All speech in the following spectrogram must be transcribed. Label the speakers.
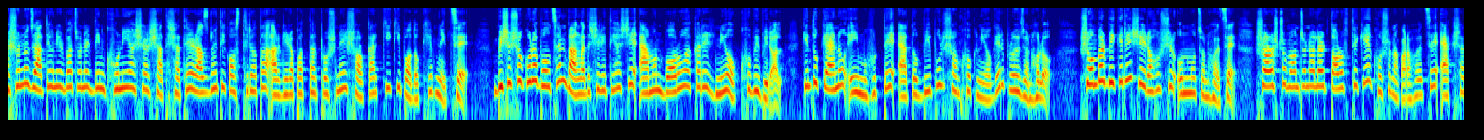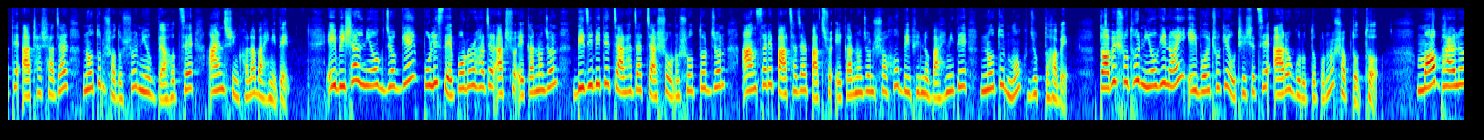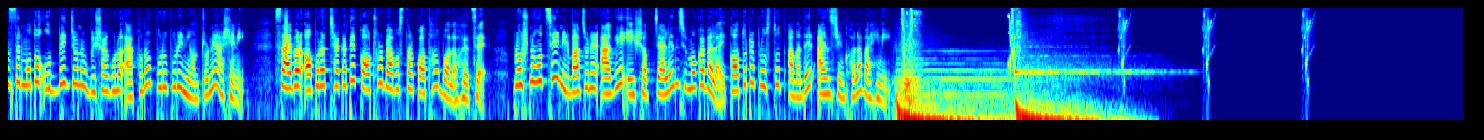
Speaker 1: আসন্ন জাতীয় নির্বাচনের দিন ঘনিয়ে আসার সাথে সাথে রাজনৈতিক অস্থিরতা আর নিরাপত্তার প্রশ্নে সরকার কি কি পদক্ষেপ নিচ্ছে? বিশেষজ্ঞরা বলছেন, বাংলাদেশের ইতিহাসে এমন বড় আকারের নিয়োগ খুবই বিরল। কিন্তু কেন এই মুহূর্তে এত বিপুল সংখ্যক নিয়োগের প্রয়োজন হলো? সোমবার বিকেলে সেই রহস্যের উন্মোচন হয়েছে। স্বরাষ্ট্র মন্ত্রণালয়ের তরফ থেকে ঘোষণা করা হয়েছে, একসাথে আঠাশ হাজার নতুন সদস্য নিয়োগ দেওয়া হচ্ছে আইন শৃঙ্খলা বাহিনীতে। এই বিশাল নিয়োগযজ্ঞে পুলিশে পনেরো হাজার আটশো একান্ন জন, বিজিবিতে চার হাজার চারশো উনসত্তর জন, আনসারে পাঁচ হাজার পাঁচশো একান্ন জন সহ বিভিন্ন বাহিনীতে নতুন মুখ যুক্ত হবে। তবে শুধু নিয়োগই নয়, এই বৈঠকে উঠে এসেছে আরও গুরুত্বপূর্ণ সব তথ্য। মব ভায়োলেন্সের মতো উদ্বেগজনক বিষয়গুলো এখনও পুরোপুরি নিয়ন্ত্রণে আসেনি। সাইবার অপরাধ ঠেকাতে কঠোর ব্যবস্থার কথাও বলা হয়েছে। প্রশ্ন হচ্ছে নির্বাচনের আগে এই সব চ্যালেঞ্জ মোকাবেলায় কতটা প্রস্তুত আমাদের আইনশৃঙ্খলা বাহিনী?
